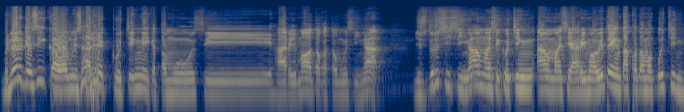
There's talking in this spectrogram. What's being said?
Bener gak sih kalau misalnya kucing nih ketemu si harimau atau ketemu singa, justru si singa sama si kucing sama si harimau itu yang takut sama kucing.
